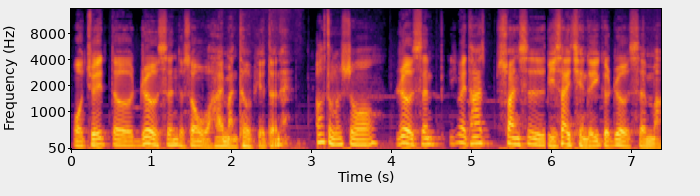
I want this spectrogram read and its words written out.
我觉得热身的时候我还蛮特别的呢。哦，怎么说？热身，因为它算是比赛前的一个热身嘛，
